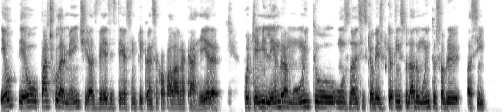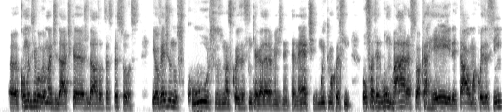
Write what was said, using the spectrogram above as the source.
eu, eu particularmente, às vezes, tenho essa implicância com a palavra carreira, porque me lembra muito uns lances que eu vejo, porque eu tenho estudado muito sobre, assim, uh, como desenvolver uma didática e ajudar as outras pessoas. E eu vejo nos cursos, umas coisas assim que a galera vende na internet, muito uma coisa assim, vou fazer bombar a sua carreira e tal, uma coisa assim,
